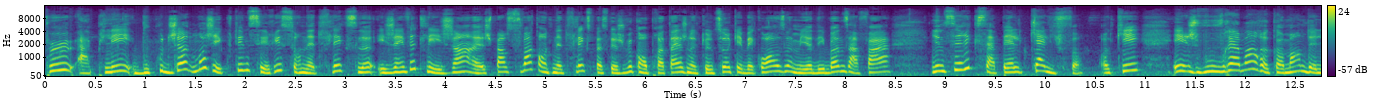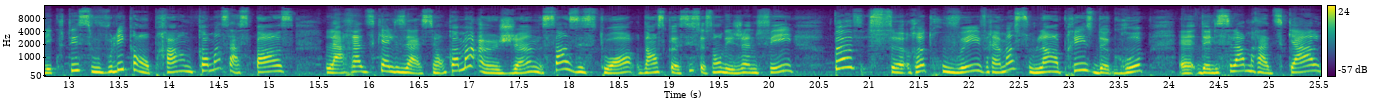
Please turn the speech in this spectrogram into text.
peut appeler beaucoup de jeunes. Moi, j'ai écouté une série sur Netflix là, et j'invite les gens. Euh, je parle souvent contre Netflix parce que je veux qu'on protège notre culture québécoise, mais il y a des bonnes affaires. Il y a une série qui s'appelle Khalifa, ok? Et je vous vraiment recommande de l'écouter si vous voulez comprendre comment ça se passe la radicalisation, comment un jeune sans histoire, dans ce cas-ci, ce sont des jeunes filles, peuvent se retrouver vraiment sous l'emprise de groupes euh, de l'islam radical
